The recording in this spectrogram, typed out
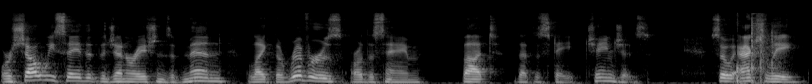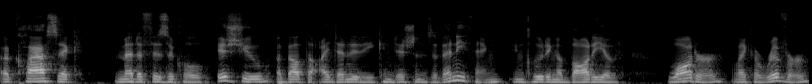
Or shall we say that the generations of men, like the rivers, are the same, but that the state changes? So, actually, a classic metaphysical issue about the identity conditions of anything, including a body of water like a river,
